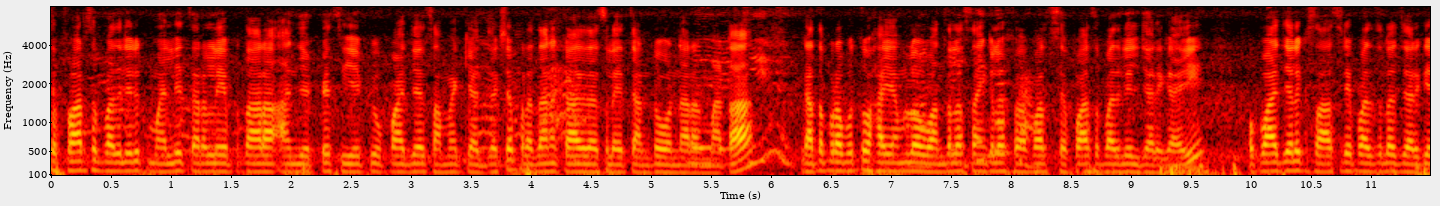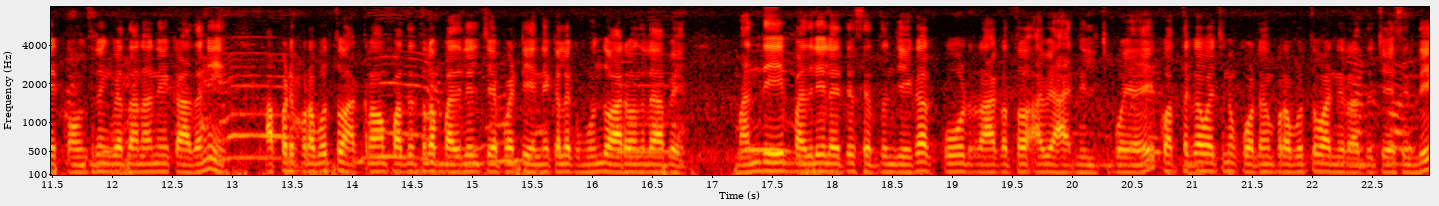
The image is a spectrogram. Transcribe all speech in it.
సిఫార్సు బదిలీలకు మళ్ళీ తెరలేపుతారా అని చెప్పేసి ఏపీ ఉపాధ్యాయ సమాఖ్య అధ్యక్ష ప్రధాన కార్యదర్శులు అయితే అంటూ ఉన్నారనమాట గత ప్రభుత్వ హయాంలో వందల సంఖ్యలో సిఫార్సు సిఫార్సు బదిలీలు జరిగాయి. ఉపాధ్యాయులకు శాస్త్రీయ పద్ధతిలో జరిగే కౌన్సిలింగ్ విధానాన్ని కాదని అప్పటి ప్రభుత్వం అక్రమ పద్ధతిలో బదిలీలు చేపట్టి ఎన్నికలకు ముందు ఆరు వందల యాభై మంది బదిలీలు అయితే సిద్ధం చేయగా కోడ్ రాకతో అవి నిలిచిపోయాయి. కొత్తగా వచ్చిన కూటమి ప్రభుత్వం వాటిని రద్దు చేసింది.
